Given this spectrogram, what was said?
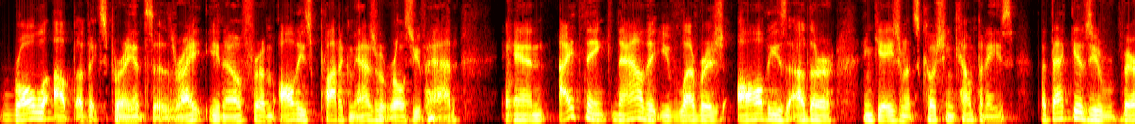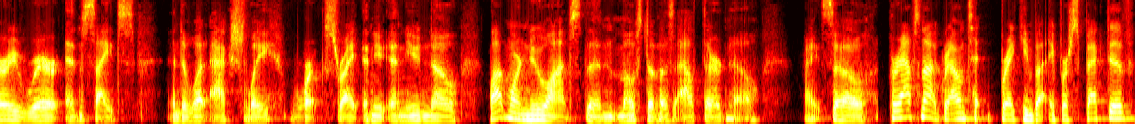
roll up of experiences, right? You know, from all these product management roles you've had. And I think now that you've leveraged all these other engagements coaching companies, that that gives you very rare insights into what actually works, right? And you and you know a lot more nuance than most of us out there know, right? So perhaps not groundbreaking, but a perspective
